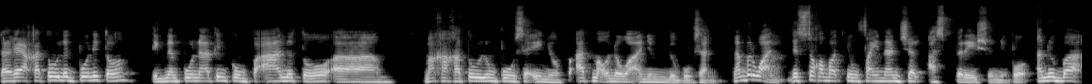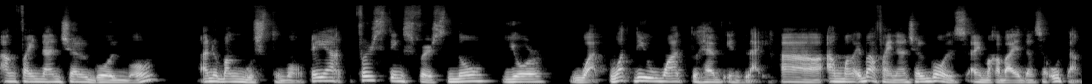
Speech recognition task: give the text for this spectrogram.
Kaya katulad po nito, tignan po natin kung paano to uh, makakatulong po sa inyo at maunawaan yung lubusan. Number one, let's talk about yung financial aspiration niyo po. Ano ba ang financial goal mo? Ano bang gusto mo? Kaya first things first, know your what. What do you want to have in life? Uh, ang mga iba, financial goals ay makabayad lang sa utang.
